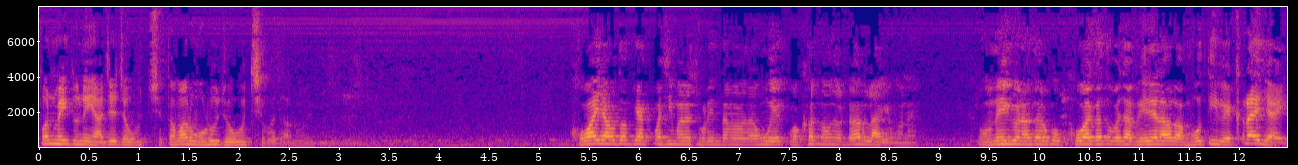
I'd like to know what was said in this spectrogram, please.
પણ મેં કીધું, નહીં, આજે જવું જ છે. તમારું મોઢું જવું જ છે બધાનું ખોવાઈ જાવ તો ક્યાંક પછી મને છોડીને તમે હું એક વખત નો ડર લાગે મને. હું નહીં ગયો ના તો લોકો ખોવાઈ ગયો તો બધા વેરેલા ઓલા મોતી વેખરાઈ જાય.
